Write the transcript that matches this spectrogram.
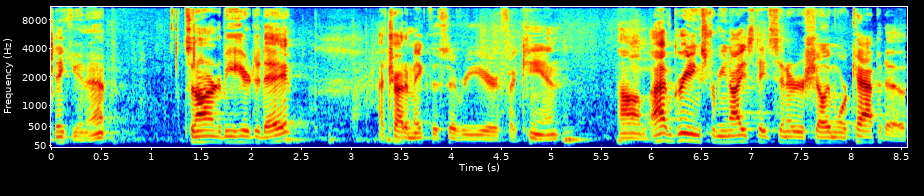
Thank you, Annette. It's an honor to be here today. I try to make this every year if I can. Um, I have greetings from United States Senator Shelley Moore Capito.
